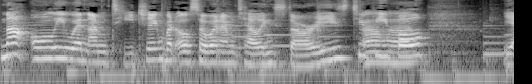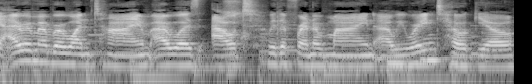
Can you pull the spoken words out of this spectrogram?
not only when I'm teaching but also when I'm telling stories to Uh-huh. people. Yeah, I remember one time I was out with a friend of mine. Uh, we were in Tokyo.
